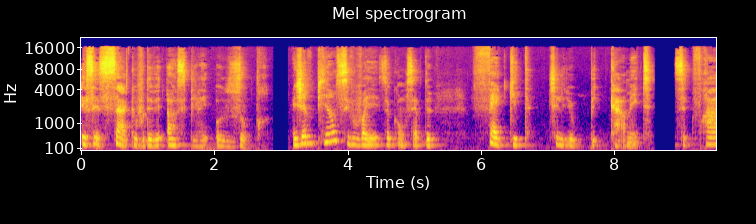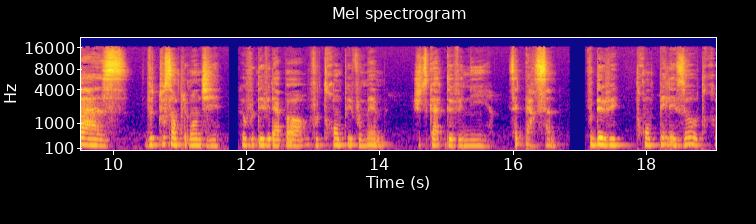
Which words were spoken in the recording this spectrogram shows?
Et c'est ça que vous devez inspirer aux autres. Et j'aime bien si vous voyez ce concept de fake it till you become it. Cette phrase veut tout simplement dire que vous devez d'abord vous tromper vous-même jusqu'à devenir cette personne. Vous devez tromper les autres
